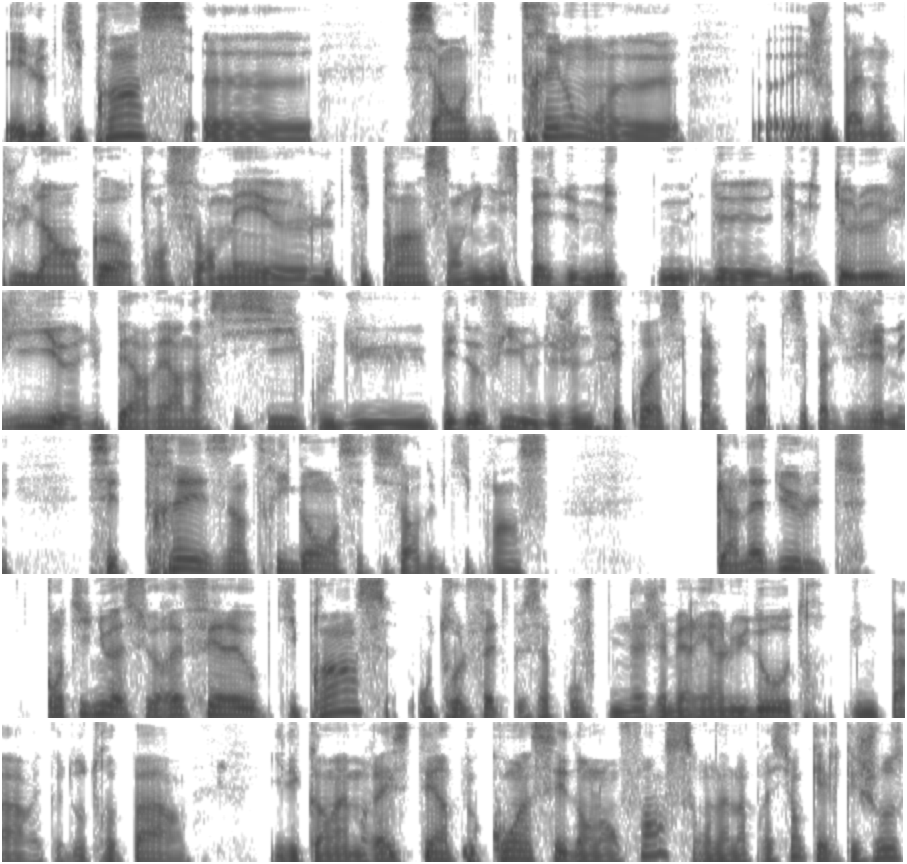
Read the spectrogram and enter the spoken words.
Et le petit prince, ça en dit très long. Euh, je ne veux pas non plus, là encore, transformer euh, le petit prince en une espèce de, de, mythologie euh, du pervers narcissique ou du pédophile ou de je ne sais quoi. Ce n'est pas, le, pas le sujet, mais c'est très intrigant, cette histoire de petit prince. Qu'un adulte continue à se référer au petit prince, outre le fait que ça prouve qu'il n'a jamais rien lu d'autre, d'une part, et que d'autre part, il est quand même resté un peu coincé dans l'enfance, on a l'impression quelque chose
